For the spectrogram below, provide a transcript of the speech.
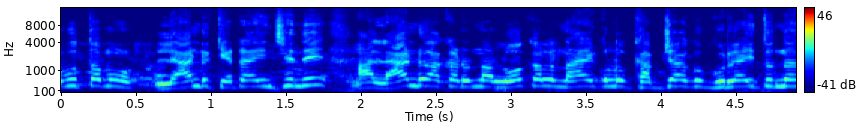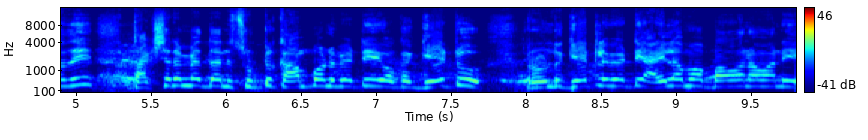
ప్రభుత్వము ల్యాండ్ కేటాయించింది. ఆ ల్యాండ్ అక్కడ ఉన్న లోకల్ నాయకులు కబ్జాకు గురి అవుతున్నది తక్షణమే దాని చుట్టూ కాంపౌండ్ పెట్టి ఒక గేటు రెండు గేట్లు పెట్టి ఐలమ్మ భవనం అని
